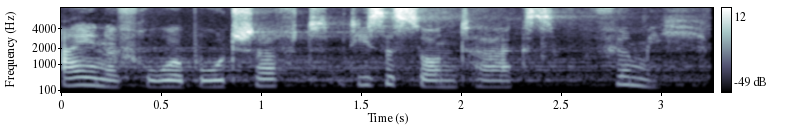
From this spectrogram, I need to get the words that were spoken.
Eine frohe Botschaft dieses Sonntags für mich.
